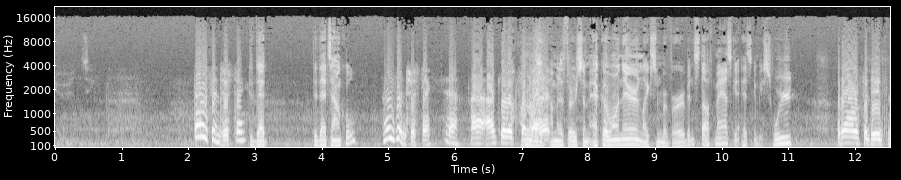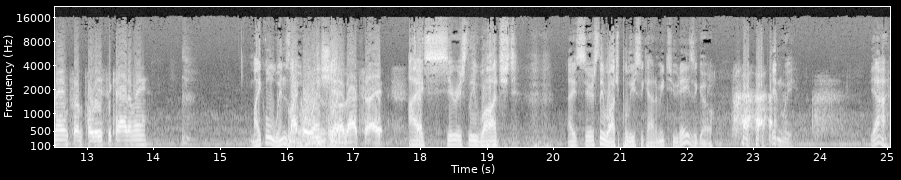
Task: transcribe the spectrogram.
Nancy. That was interesting. Did that did that sound cool? That was interesting. Yeah. I, I'll give it I'm some gonna like. I'm gonna throw some echo on there and like some reverb and stuff, man. It's gonna, it's gonna be sweet. What the hell's the dude's name from Police Academy? Michael Winslow. Michael holy Winslow. shit. That's right. I seriously watched. I seriously watched Police Academy two days ago, didn't we? Yeah,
